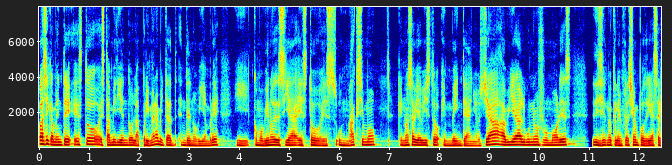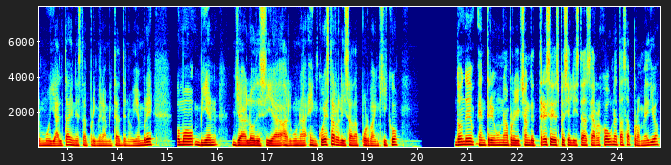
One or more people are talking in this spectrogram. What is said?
básicamente esto está midiendo la primera mitad de noviembre y como bien lo decía, esto es un máximo que no se había visto en 20 años. Ya había algunos rumores diciendo que la inflación podría ser muy alta en esta primera mitad de noviembre, como bien ya lo decía alguna encuesta realizada por Banjico, donde entre una proyección de 13 especialistas se arrojó una tasa promedio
